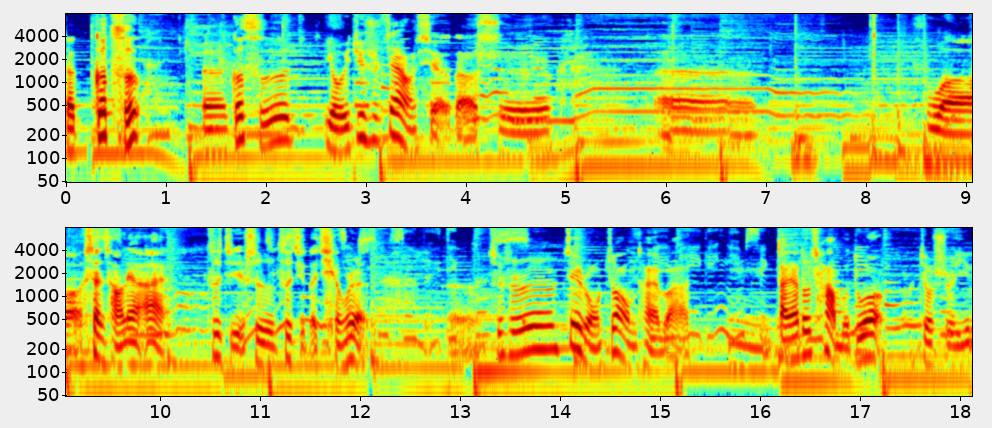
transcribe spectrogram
的歌词，呃，歌词有一句是这样写的，是，呃，我擅长恋爱，自己是自己的情人。呃，其实这种状态吧，嗯，大家都差不多，就是一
